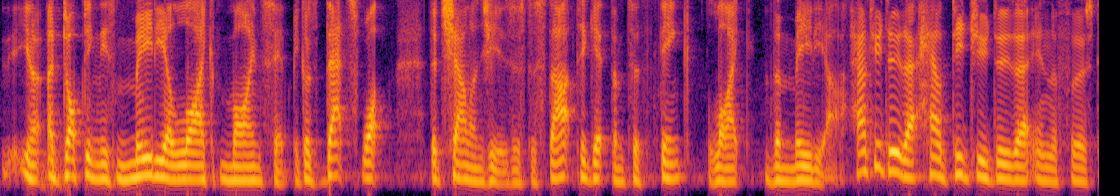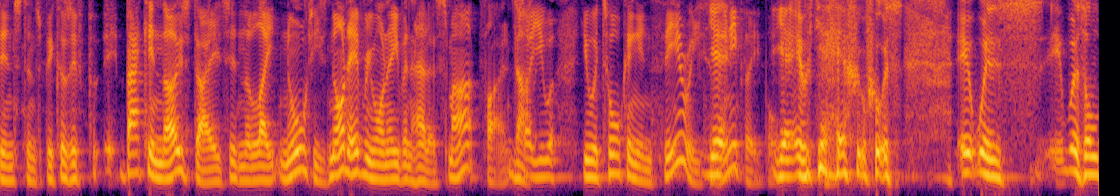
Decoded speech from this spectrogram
you know adopting this media-like mindset because that's what the challenge is: is to start to get them to think like the media. How do you do that? How did you do that in the first instance? Because if back in those days, in the late noughties, not everyone even had a smartphone. No. So you were you were talking in theory to yeah, many people. Yeah, it, yeah, it was it was it was a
